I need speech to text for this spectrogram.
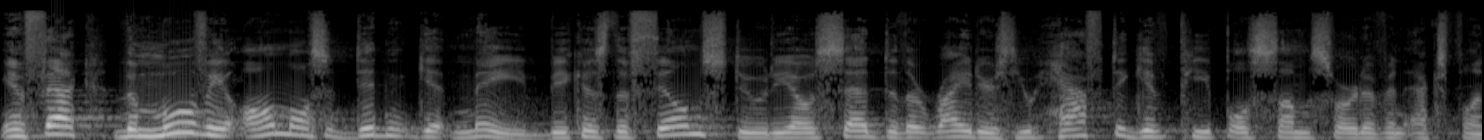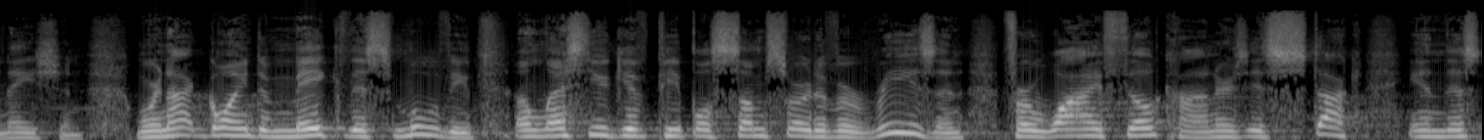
In fact, the movie almost didn't get made because the film studio said to the writers, You have to give people some sort of an explanation. We're not going to make this movie unless you give people some sort of a reason for why Phil Connors is stuck in this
